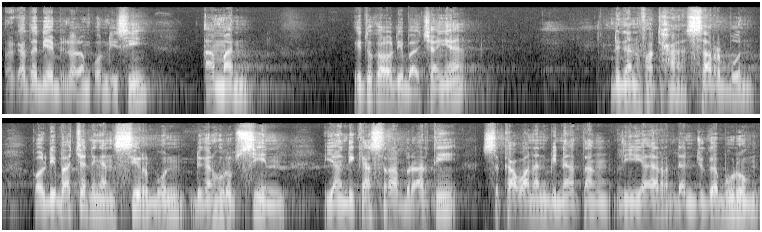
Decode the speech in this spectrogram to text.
Berkata dia dalam kondisi aman. Itu kalau dibacanya dengan fathah sarbun. Kalau dibaca dengan sirbun dengan huruf sin yang dikasra berarti sekawanan binatang liar dan juga burung.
